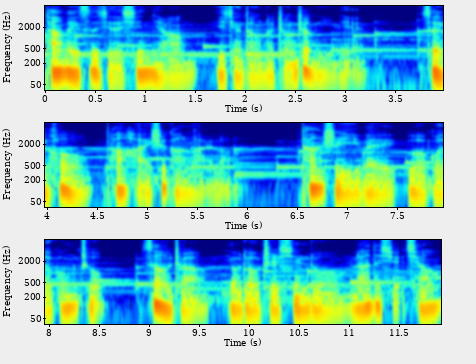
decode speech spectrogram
他为自己的新娘已经等了整整一年，最后他还是赶来了。她是一位俄国的公主，坐着有六只驯鹿拉的雪橇，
